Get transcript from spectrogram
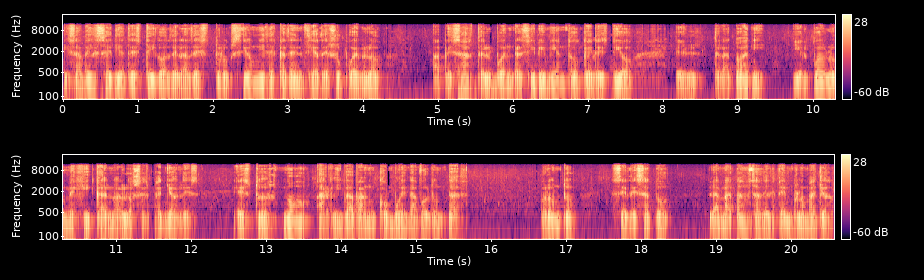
Isabel sería testigo de la destrucción y decadencia de su pueblo, a pesar del buen recibimiento que les dio el Tlatoani y el pueblo mexicano a los españoles, estos no arribaban con buena voluntad. Pronto se desató la matanza del Templo Mayor.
